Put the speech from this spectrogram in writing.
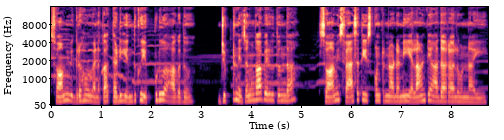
స్వామి విగ్రహం వెనక తడి ఎందుకు ఎప్పుడూ ఆగదు. జుట్టు నిజంగా పెరుగుతుందా? స్వామి శ్వాస తీసుకుంటున్నాడని ఎలాంటి ఆధారాలు ఉన్నాయి?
